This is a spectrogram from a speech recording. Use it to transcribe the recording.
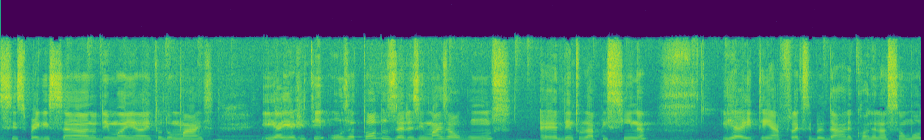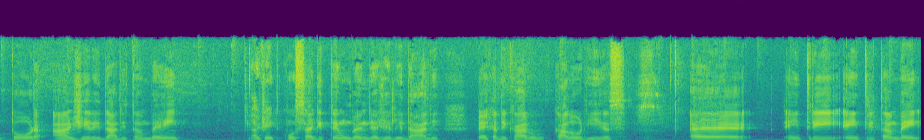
se espreguiçando de manhã e tudo mais. E aí a gente usa todos eles e mais alguns é, dentro da piscina. E aí tem a flexibilidade, a coordenação motora, a agilidade também a gente consegue ter um ganho de agilidade, perca de calorias, é, entre, entre também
